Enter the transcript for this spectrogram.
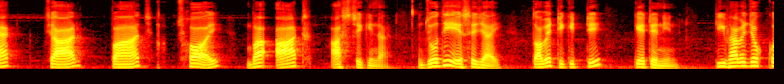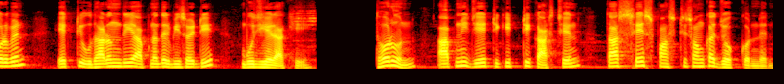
এক, চার, পাঁচ, ছয় বা আট আসছে কি না যদি এসে যায়, তবে টিকিটটি কেটে নিন। কীভাবে যোগ করবেন? একটি উদাহরণ দিয়ে আপনাদের বিষয়টি বুঝিয়ে রাখি। ধরুন, আপনি যে টিকিটটি কাটছেন, তার শেষ পাঁচটি সংখ্যা যোগ করলেন।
